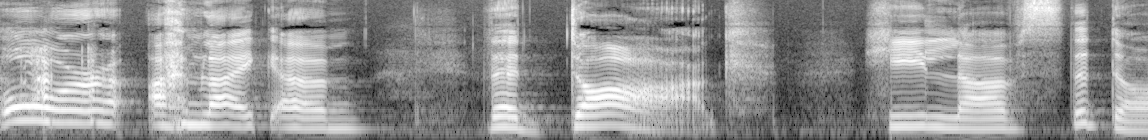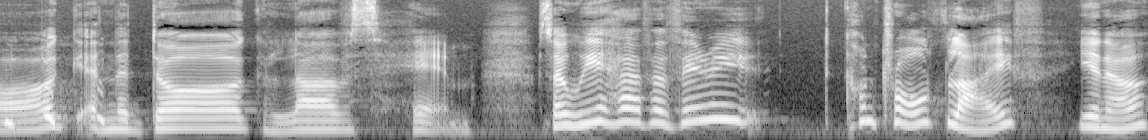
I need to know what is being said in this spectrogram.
Or I'm like, um, the dog. He loves the dog, and the dog loves him. So we have a very controlled life, you know.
